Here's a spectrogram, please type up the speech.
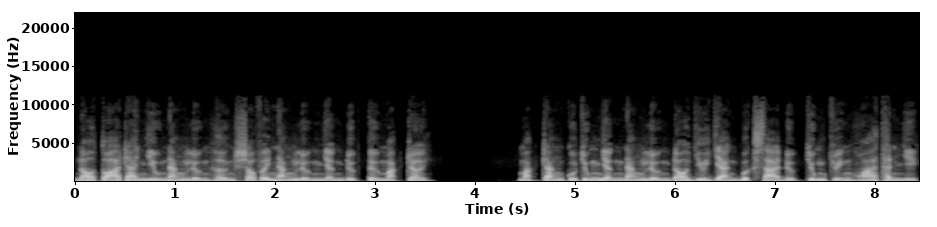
nó tỏa ra nhiều năng lượng hơn so với năng lượng nhận được từ mặt trời. Mặt trăng của chúng nhận năng lượng đó dưới dạng bức xạ được chúng chuyển hóa thành nhiệt,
